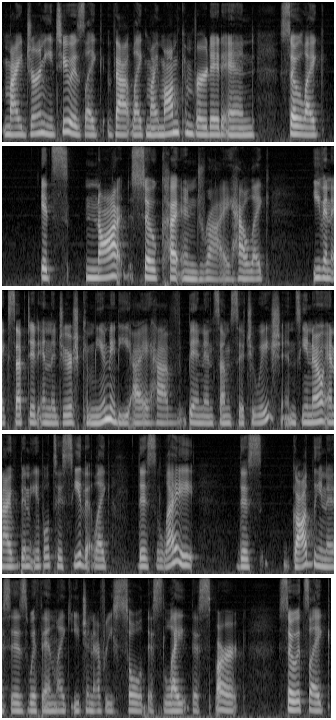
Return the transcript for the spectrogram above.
my journey too is like that like my mom converted and so like it's not so cut and dry how like even accepted in the Jewish community I have been in some situations, you know, and I've been able to see that like this light, this godliness is within like each and every soul, this light, this spark. So it's like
